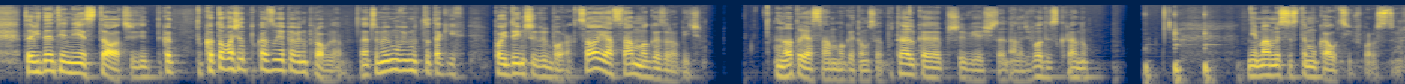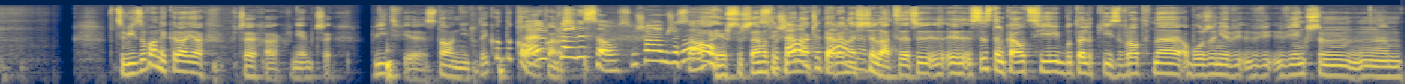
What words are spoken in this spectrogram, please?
to ewidentnie nie jest to. Czyli tylko, tylko to właśnie pokazuje pewien problem. Znaczy my mówimy tu o takich pojedynczych wyborach. Co ja sam mogę zrobić? No to ja sam mogę tą sobie butelkę przywieźć, sobie nalać wody z kranu. Nie mamy systemu kaucji w Polsce. W cywilizowanych krajach, w Czechach, w Niemczech, Litwie, Estonii, tutaj koło Ale plany są, słyszałam, że są. A, już słyszałem o tych planach paręnaście lat. Znaczy, y, system kaucji, butelki zwrotne, obłożenie większym mm,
